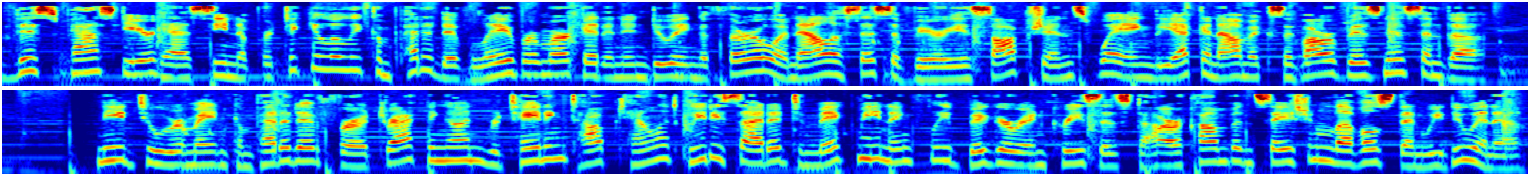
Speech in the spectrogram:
This past year has seen a particularly competitive labor market and in doing a thorough analysis of various options weighing the economics of our business and the need to remain competitive for attracting and retaining top talent, we decided to make meaningfully bigger increases to our compensation levels than we do in a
